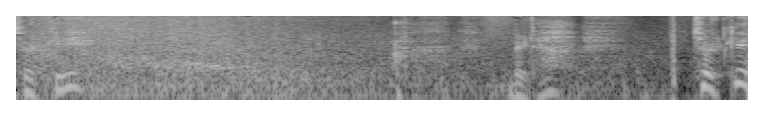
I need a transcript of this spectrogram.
चुटकी। बेटा चुटकी।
